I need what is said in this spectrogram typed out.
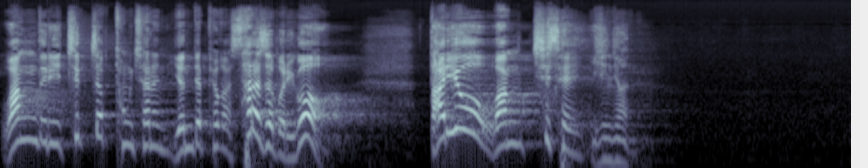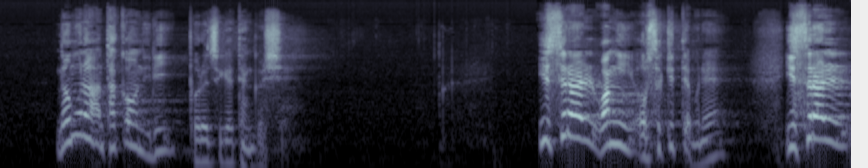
왕들이 직접 통치하는 연대표가 사라져 버리고 다리오 왕 치세 2년. 너무나 안타까운 일이 벌어지게 된 것이 이스라엘 왕이 없었기 때문에 이스라엘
